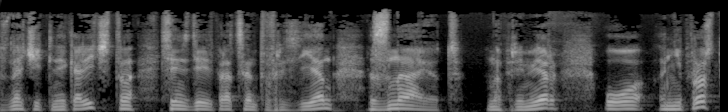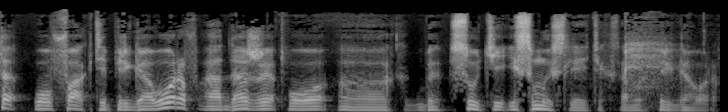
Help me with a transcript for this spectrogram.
значительное количество, 79% россиян, знают например, о, не просто о факте переговоров, а даже о э, как бы, сути и смысле этих самых переговоров.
